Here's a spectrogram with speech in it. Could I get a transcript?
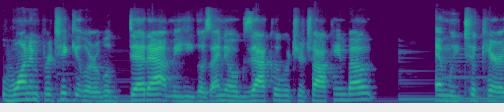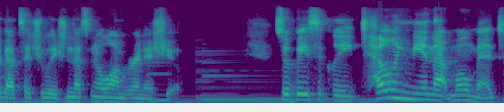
one in particular looked dead at me. He goes, I know exactly what you're talking about. And we took care of that situation. That's no longer an issue. So basically, telling me in that moment,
